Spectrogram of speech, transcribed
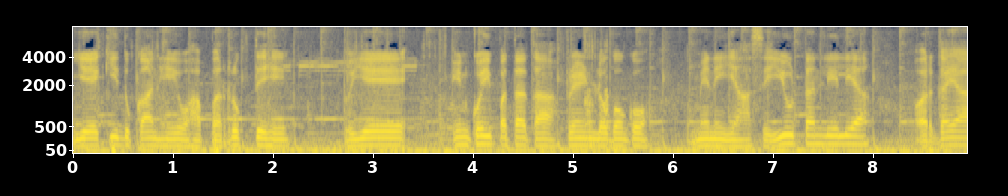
ये ही दुकान है, वहाँ पर रुकते हैं। तो ये, इनको ही पता था फ्रेंड लोगों को। तो मैंने यहाँ से यू टर्न ले लिया। और गया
